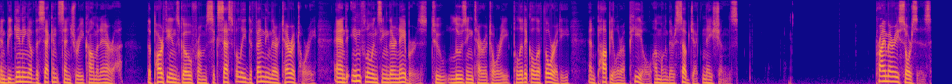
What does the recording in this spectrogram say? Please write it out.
and beginning of the second century Common Era, the Parthians go from successfully defending their territory and influencing their neighbors to losing territory, political authority, and popular appeal among their subject nations. Primary sources.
